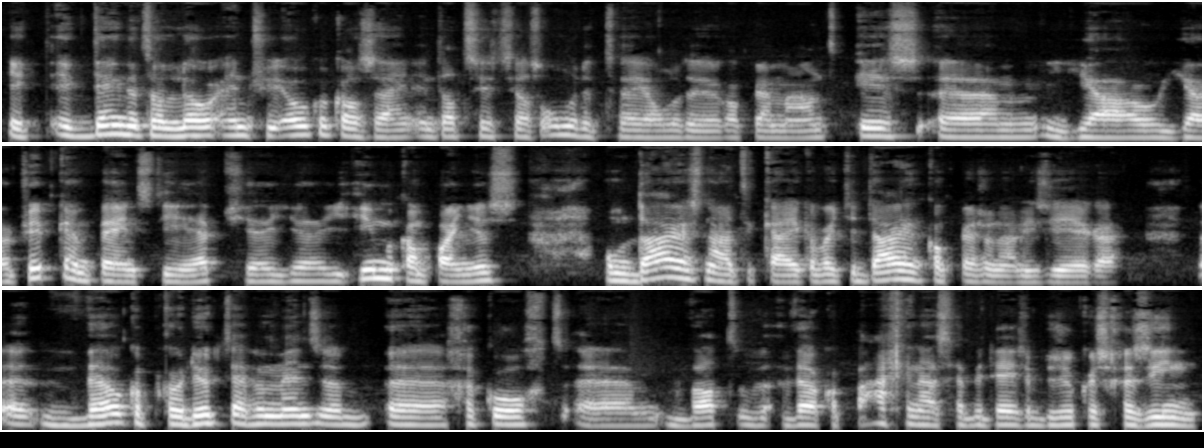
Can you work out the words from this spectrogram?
Ik, ik denk dat een low entry ook al kan zijn, en dat zit zelfs onder de 200 euro per maand, is um, jouw, jouw drip campaigns die je hebt, je, je, je e-mailcampagnes, om daar eens naar te kijken wat je daarin kan personaliseren. Uh, welke producten hebben mensen uh, gekocht? Uh, wat, welke pagina's hebben deze bezoekers gezien?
